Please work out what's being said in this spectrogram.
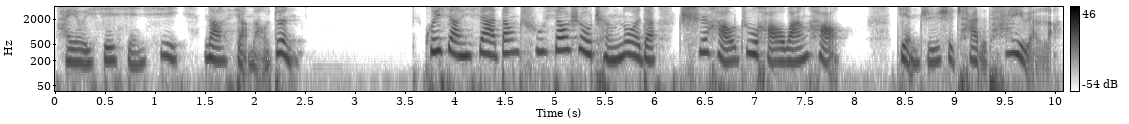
还有一些嫌隙、闹小矛盾。回想一下当初销售承诺的“吃好、住好、玩好”，简直是差得太远了。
